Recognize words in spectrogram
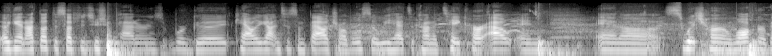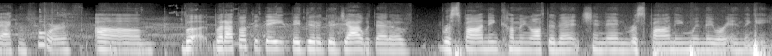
again, I thought the substitution patterns were good. Callie got into some foul trouble, so we had to kind of take her out and and uh, switch her and Walker back and forth. Um, but but I thought that they they did a good job with that of responding coming off the bench and then responding when they were in the game.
